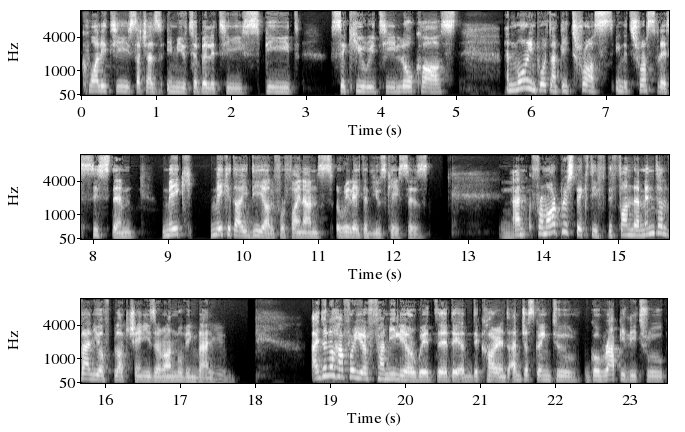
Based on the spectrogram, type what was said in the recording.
qualities such as immutability, speed, security, low cost, and more importantly, trust in a trustless system make, make it ideal for finance related use cases. Mm. And from our perspective, the fundamental value of blockchain is around moving value. I don't know how far you're familiar with the, the, the, current. I'm just going to go rapidly through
